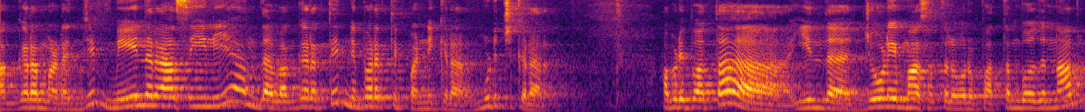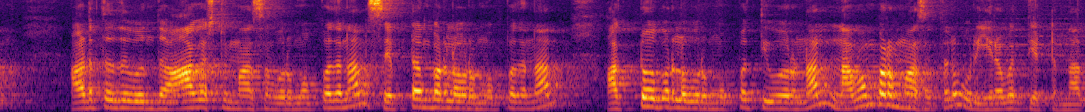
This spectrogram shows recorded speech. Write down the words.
வக்கரம் அடைஞ்சு மீன ராசியிலேயே அந்த வக்கரத்தை நிவர்த்தி பண்ணிக்கிறார் முடிச்சுக்கிறார். அப்படி பார்த்தா இந்த ஜூலை மாதத்தில் ஒரு பத்தொம்போது நாள் அடுத்தது வந்து ஆகஸ்ட் மாதம் ஒரு முப்பது நாள் செப்டம்பரில் ஒரு முப்பது நாள் அக்டோபரில் ஒரு முப்பத்தி ஒரு நாள் நவம்பர் மாதத்தில் ஒரு இருபத்தி எட்டு நாள்.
